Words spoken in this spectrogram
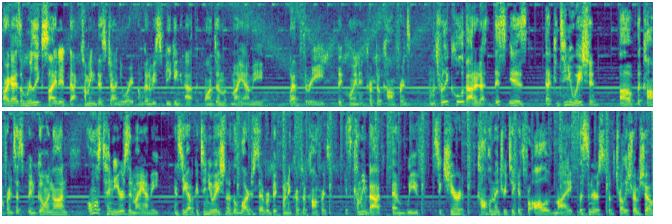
All right, guys, I'm really excited that coming this January, I'm going to be speaking at the Quantum Miami Web3 Bitcoin and Crypto Conference. And what's really cool about it, uh, this is a continuation of the conference that's been going on almost 10 years in Miami and so you have a continuation of the largest ever Bitcoin and crypto conference. It's coming back, and we've secured complimentary tickets for all of my listeners for the Charlie Shrem Show.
